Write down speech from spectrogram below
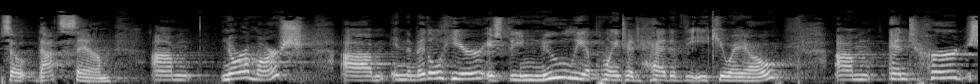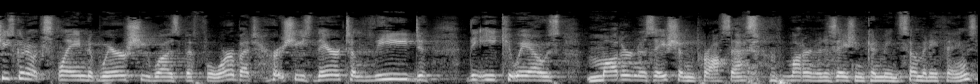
So that's Sam. Um, Norah Marsh, um, in the middle here, is the newly appointed head of the EQAO. Um, and her, she's going to explain where she was before, but her, she's there to lead the EQAO's modernization process. modernization can mean so many things.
